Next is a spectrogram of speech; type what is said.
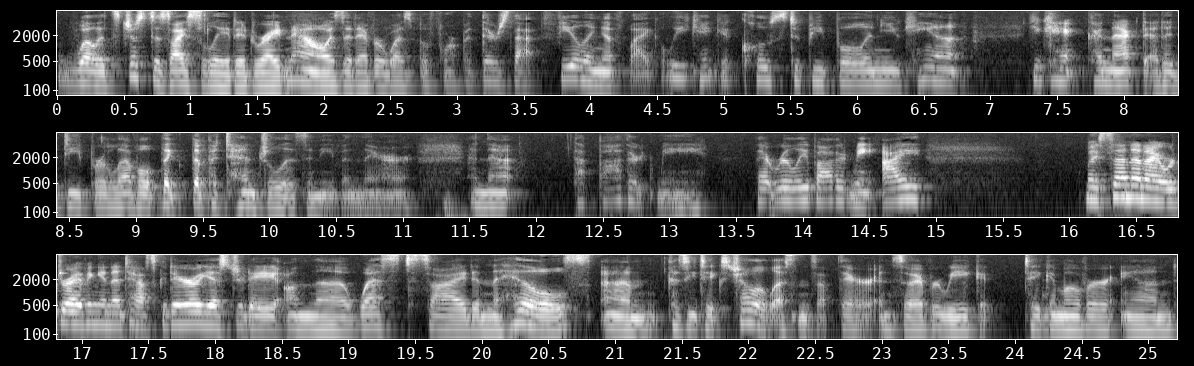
well it's just as isolated right now as it ever was before but there's that feeling of like oh you can't get close to people and you can't you can't connect at a deeper level. Like the potential isn't even there. And that that bothered me. That really bothered me. I my son and I were driving in Atascadero yesterday on the west side in the hills because um, he takes cello lessons up there. And so every week I take him over, and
